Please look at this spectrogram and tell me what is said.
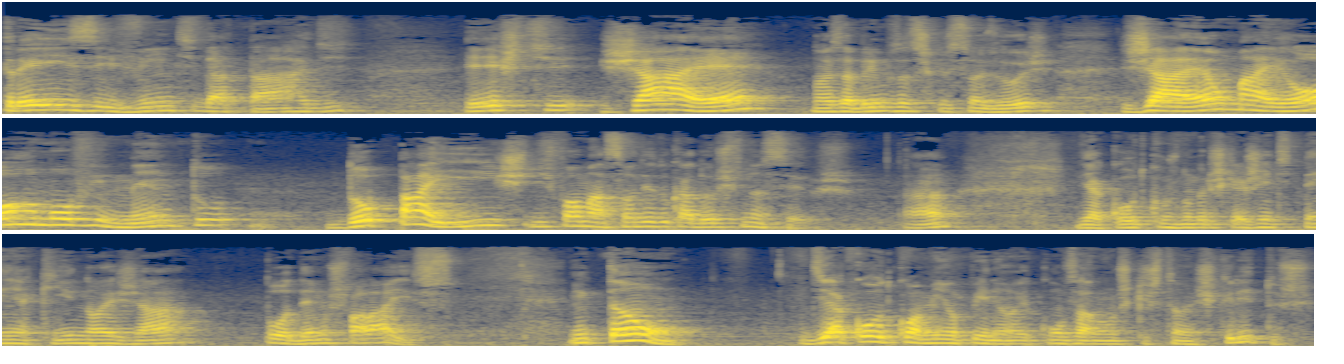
3 e 20 da tarde, este já é, nós abrimos as inscrições hoje, já é o maior movimento do país de formação de educadores financeiros. Tá? De acordo com os números que a gente tem aqui, nós já podemos falar isso. Então, de acordo com a minha opinião e com os alunos que estão inscritos,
